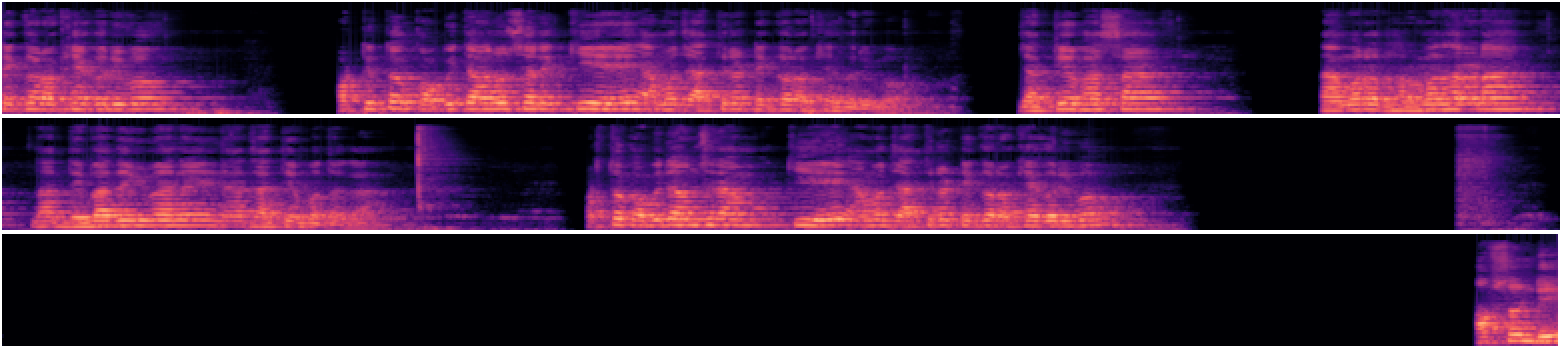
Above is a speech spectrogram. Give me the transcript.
ଟେକ ରକ୍ଷା କରିବ? ପଠିତ କବିତା ଅନୁସାରେ କିଏ ଆମ ଜାତିର ଟେକ ରକ୍ଷା କରିବ? ଜାତୀୟ ଭାଷା ନା ଆମର ଧର୍ମଧାରଣା ନା ଦେବାଦେବୀ ମାନେ ନା ଜାତୀୟ ପତାକା? ପଠିତ କବିତା ଅନୁସାରେ କିଏ ଆମ ଜାତିର ଟେକ ରକ୍ଷା କରିବ? ଅପସନ୍ ଡି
